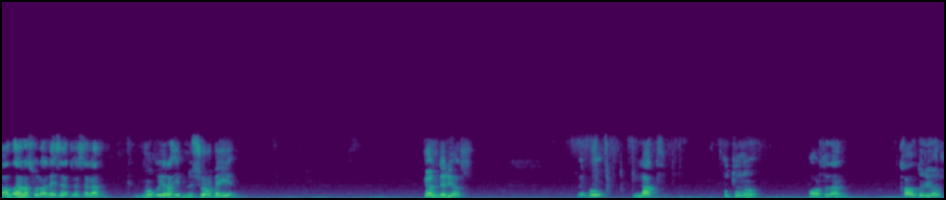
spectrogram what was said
Ve Allah Resulü Aleyhisselatü Vesselam Mughira İbni Şu'be'yi gönderiyor. Ve bu lat putunu ortadan kaldırıyor,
